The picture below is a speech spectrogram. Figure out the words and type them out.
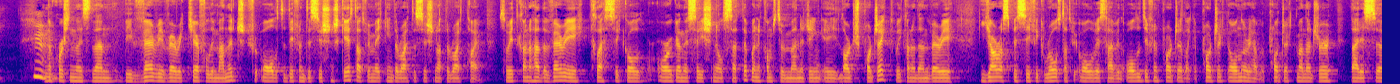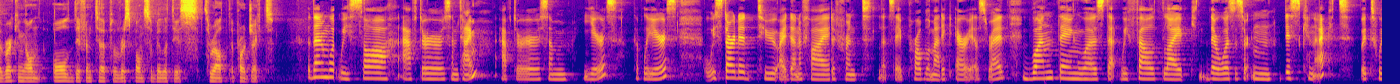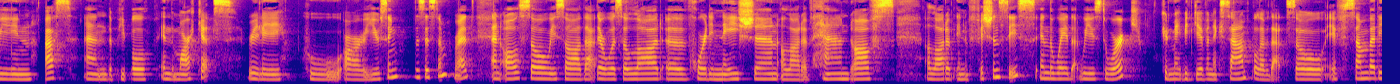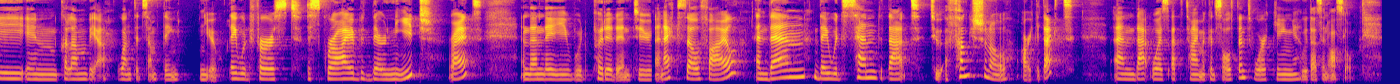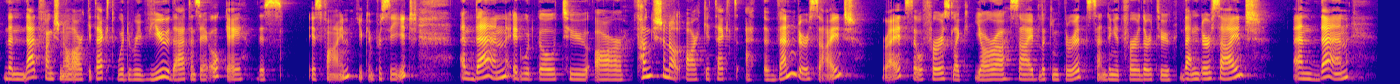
And of course, it needs to then be very, very carefully managed through all the different decision scales that we're making the right decision at the right time. So it kind of had a very classical organizational setup when it comes to managing a large project with kind of then very Yara specific roles that we always have in all the different projects, like a project owner, you have a project manager that is uh, working on all different types of responsibilities throughout the project. But then what we saw after some time, after some years, couple of years, we started to identify different, let's say, problematic areas, right? One thing was that we felt like there was a certain disconnect between us and the people in the markets, really who are using the system, right? And also, we saw that there was a lot of coordination, a lot of handoffs, a lot of inefficiencies in the way that we used to work. Could maybe give an example of that. So, if somebody in Colombia wanted something new, they would first describe their need, right? And then they would put it into an Excel file and then they would send that to a functional architect. And that was at the time a consultant working with us in Oslo. Then that functional architect would review that and say, okay, this is fine, you can proceed. And then it would go to our functional architect at the vendor side, right? So first, like Yara side looking through it, sending it further to vendor side. And then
